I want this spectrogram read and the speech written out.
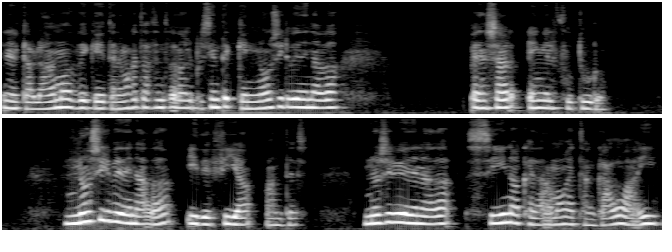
En el que hablábamos de que tenemos que estar centrados en el presente, que no sirve de nada pensar en el futuro. No sirve de nada, y decía antes, no sirve de nada si nos quedamos estancados ahí.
